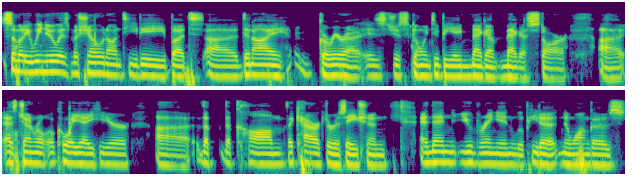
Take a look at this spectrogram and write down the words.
somebody we knew as Michonne on TV, but uh, Danai Gurira is just going to be a mega, mega star. Uh, as General Okoye here, uh, the the calm, the characterization, and then you bring in Lupita Nyong'o's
